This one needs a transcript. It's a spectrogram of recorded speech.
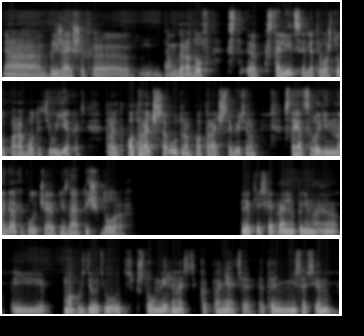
э, ближайших э, там, городов к, э, к столице для того, чтобы поработать и уехать. Тратят полтора часа утром, полтора часа вечером, стоят целый день на ногах и получают, не знаю, тысячу долларов. Олег, если я правильно понимаю и могу сделать вывод, что умеренность как понятие– это не совсем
